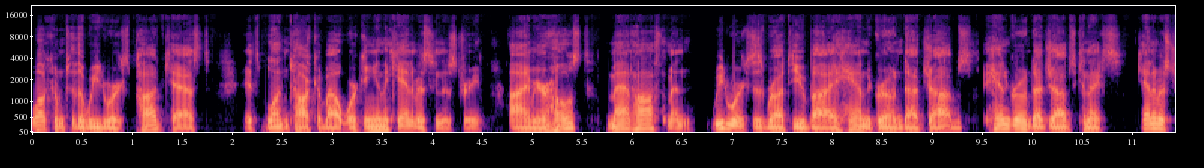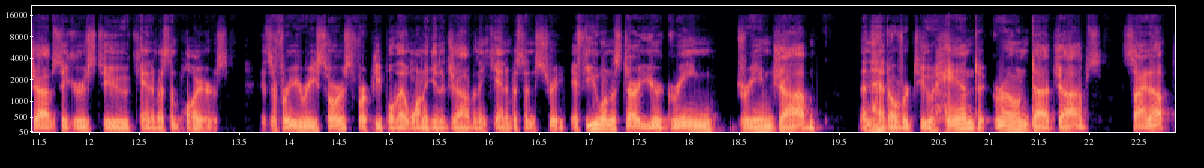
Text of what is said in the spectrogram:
Welcome to the Weedworks podcast. It's blunt talk about working in the cannabis industry. I'm your host, Matt Hoffman. Weedworks is brought to you by handgrown.jobs. Handgrown.jobs connects cannabis job seekers to cannabis employers. It's a free resource for people that want to get a job in the cannabis industry. If you want to start your green dream job, then head over to handgrown.jobs, sign up,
